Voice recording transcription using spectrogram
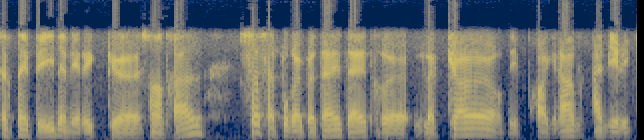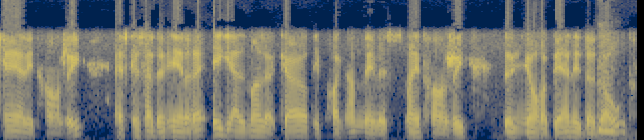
certains pays d'Amérique euh, centrale. Ça, ça pourrait peut-être être, euh, le cœur des programmes américains à l'étranger. Est-ce que ça deviendrait également le cœur des programmes d'investissement étrangers de l'Union européenne et de hmm. d'autres?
